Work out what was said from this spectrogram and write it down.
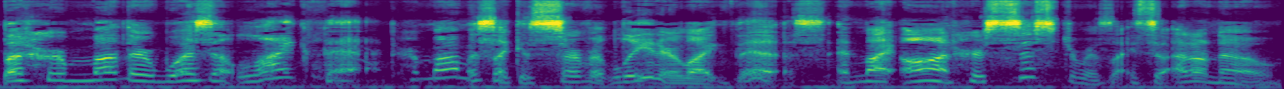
But her mother wasn't like that. Her mom was like a servant leader like this. And my aunt, her sister was like, so I don't know.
